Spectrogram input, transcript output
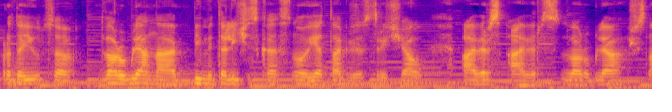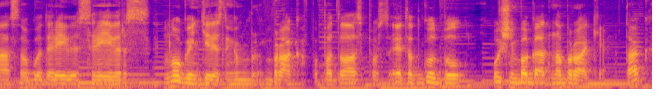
продаются 2 рубля на биметаллической основе. Я также встречал аверс, аверс, 2 рубля 16 -го года, реверс, реверс. Много интересных браков попадалось. Просто этот год был очень богат на браки. Так,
